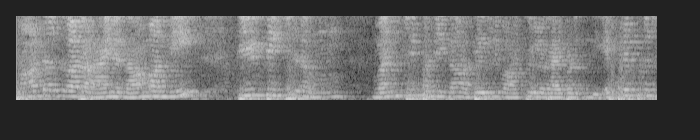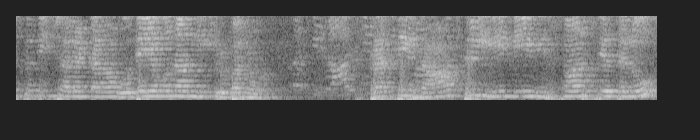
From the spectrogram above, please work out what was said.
పాటల ద్వారా ఆయన నామాన్ని కీర్తించడం మంచి పనిగా దేవుని వాక్యంలో రాయబడుతుంది. ఎప్పుడెప్పుడు స్థుతించాలంట ఉదయమున నీ కృపను. ప్రతి రాత్రి నీ విశ్వాస్యతను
